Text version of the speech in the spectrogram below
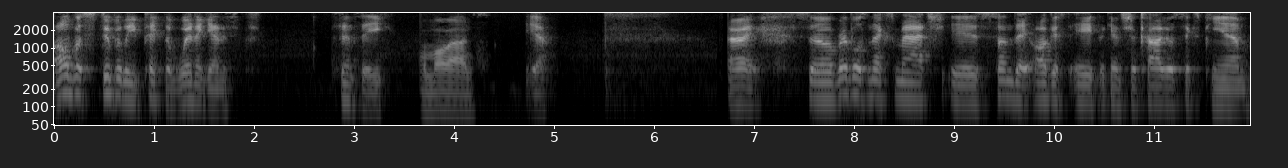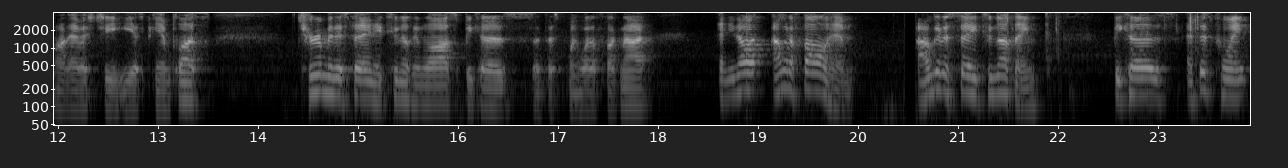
all of us stupidly picked the win against Cincy. We're morons. Yeah. All right. So Red Bulls' next match is Sunday, August 8th against Chicago, 6 p.m. on MSG ESPN Plus. Truman is saying a 2 0 loss because at this point, why the fuck not? And you know what? I'm going to follow him. I'm going to say 2 0 because at this point,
